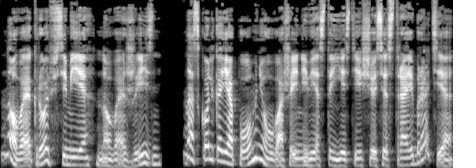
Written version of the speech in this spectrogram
Новая кровь в семье, новая жизнь. Насколько я помню, у вашей невесты есть еще сестра и братья.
